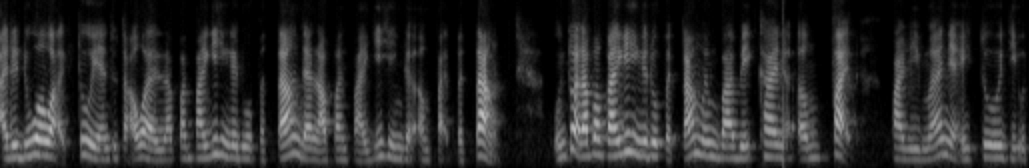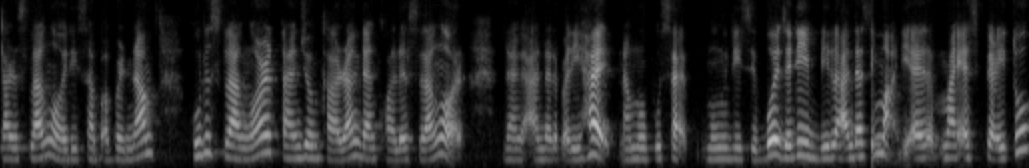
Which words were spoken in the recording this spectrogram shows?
ada dua waktu yang tu tak awal, 8 pagi hingga 2 petang dan 8 pagi hingga 4 petang. Untuk 8 pagi hingga 2 petang membabitkan empat parlimen iaitu di Utara Selangor, di Sabak Bernam, Hulu Selangor, Tanjung Karang dan Kuala Selangor. Dan anda dapat lihat nama pusat mengundi disebut. Jadi bila anda simak di MySPR itu,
